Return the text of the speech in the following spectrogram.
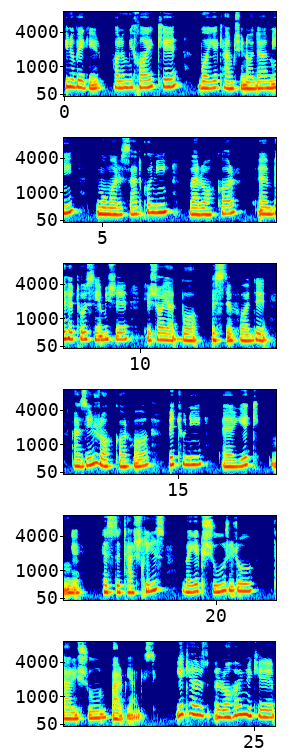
اینو بگیر. حالا می‌خوای که با یک همچین آدمی ممارست کنی و راهکار به توصیه میشه که شاید با استفاده از این راهکارها بتونی یک حس تشخیص و یک شعوری رو در ایشون بر بیانگیزی. یکی از راه اینه که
